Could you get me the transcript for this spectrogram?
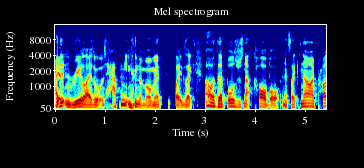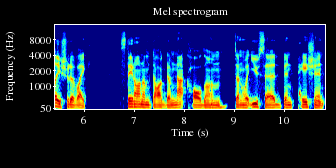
I didn't realize what was happening in the moment. Like he's like, oh, that bull's just not callable. And it's like, no, I probably should have like stayed on him, dogged him, not called him, done what you said, been patient,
